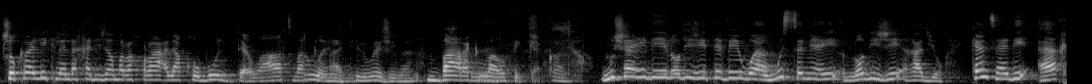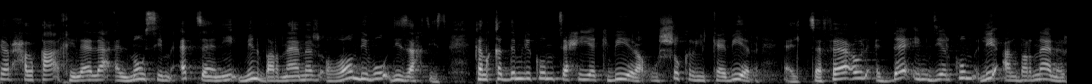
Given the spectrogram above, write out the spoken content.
شكرا لك لاله خديجة. مرة أخرى على قبول الدعوة. تبارك الله عليك. الواجبة. بارك الله فيك. شكرا. مشاهدي LODJ TV ومستمعي LODJ Radio. كانت هذه آخر حلقة خلال الموسم الثاني من برنامج Rendez-vous des artistes كنقدم لكم تحية كبيرة والشكر الكبير على التفاعل الدائم ديالكم للبرنامج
